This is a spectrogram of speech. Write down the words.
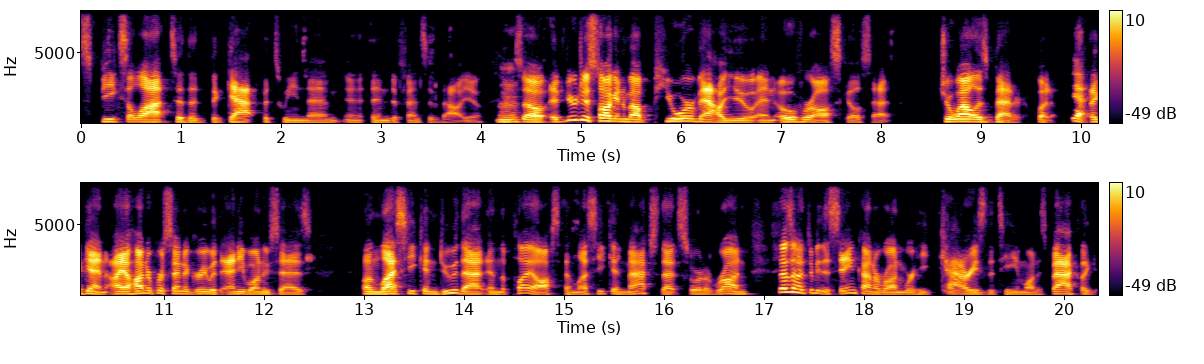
speaks a lot to the the gap between them in, in defensive value. Mm-hmm. So if you're just talking about pure value and overall skill set, Joel is better. But yeah, again, I 100% agree with anyone who says unless he can do that in the playoffs, unless he can match that sort of run, it doesn't have to be the same kind of run where he carries the team on his back. Like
